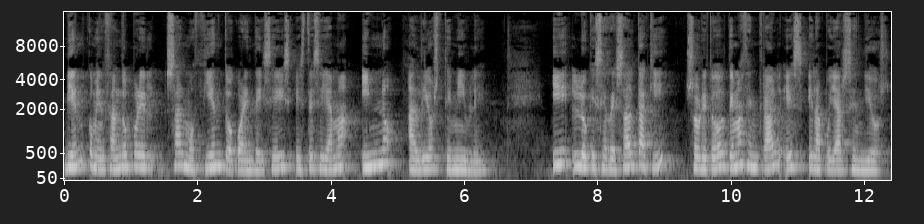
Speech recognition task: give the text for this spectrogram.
Bien, comenzando por el Salmo 146, este se llama Himno al Dios temible. Y lo que se resalta aquí, sobre todo el tema central, es el apoyarse en Dios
